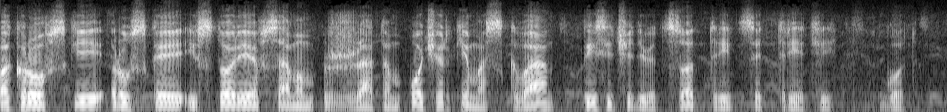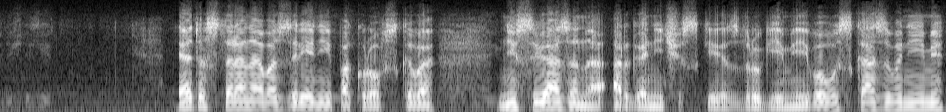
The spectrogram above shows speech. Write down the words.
Покровский, «Русская история в самом сжатом очерке. Москва, 1933 год. Эта сторона воззрений Покровского не связана органически с другими его высказываниями,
